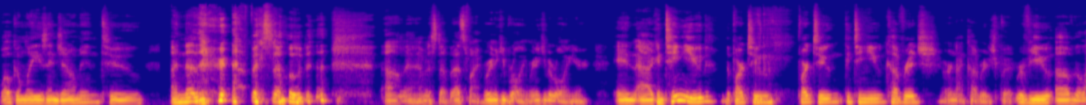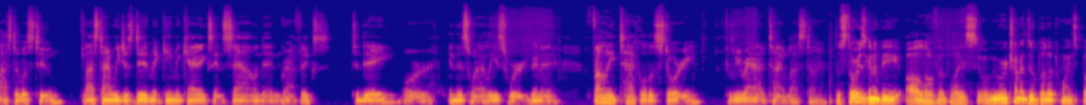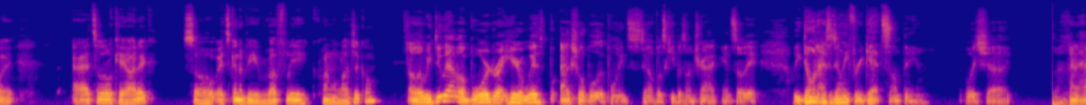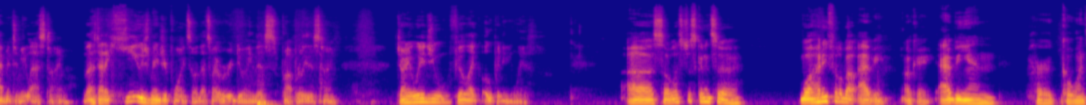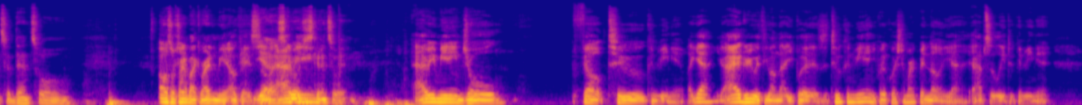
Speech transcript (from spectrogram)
Welcome, ladies and gentlemen, to another episode. oh man, I messed up. But that's fine. We're gonna keep rolling. We're gonna keep it rolling here. And uh, continued the part two, part two continued coverage or not coverage, but review of The Last of Us Two. Last time we just did game mechanics and sound and graphics. Today, or in this one at least, we're gonna finally tackle the story because we ran out of time last time. The story's gonna be all over the place. We were trying to do bullet points, but uh, it's a little chaotic. So it's gonna be roughly chronological. Although we do have a board right here with actual bullet points to help us keep us on track, and so that we don't accidentally forget something, which uh, kind of happened to me last time. That's not a huge major point, so that's why we are doing this properly this time. Johnny, what did you feel like opening with? Uh, so let's just get into. Well, how do you feel about Abby? Okay, Abby and her coincidental. Oh, so we're talking about right in the beginning. Okay, so yeah, Abby, just get into it. Abby meeting Joel felt too convenient. Like, yeah, I agree with you on that. You put is it too convenient? You put a question mark, but no, yeah, absolutely too convenient.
